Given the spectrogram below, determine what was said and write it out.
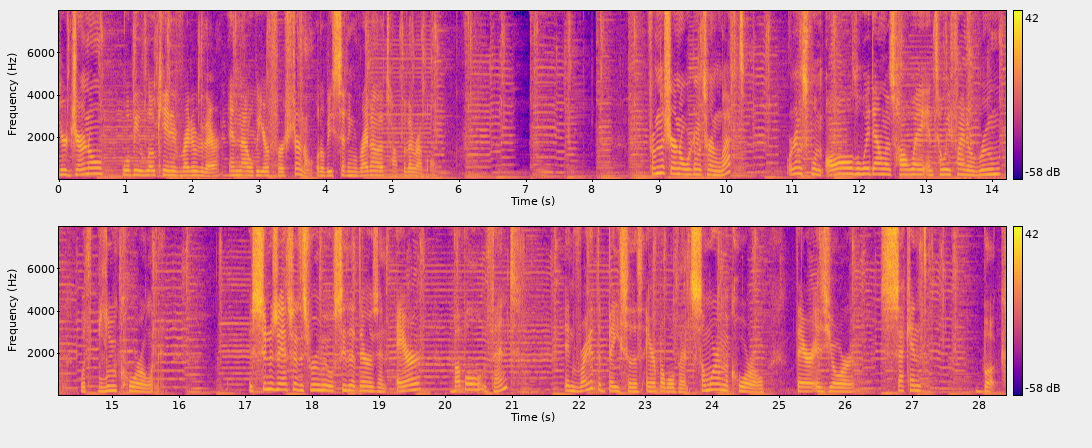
Your journal will be located right over there, and that will be your first journal. It'll be sitting right on the top of the rubble. From the journal, we're going to turn left. We're going to swim all the way down this hallway until we find a room with blue coral in it. As soon as we enter this room, we will see that there is an air bubble vent. And right at the base of this air bubble vent, somewhere in the coral, there is your second book,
